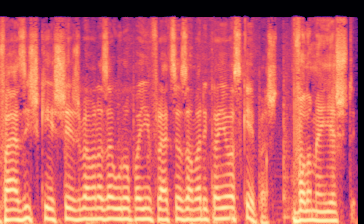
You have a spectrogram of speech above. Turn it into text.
fáziskésésben van az európai infláció az amerikaihoz képest? Valamelyest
